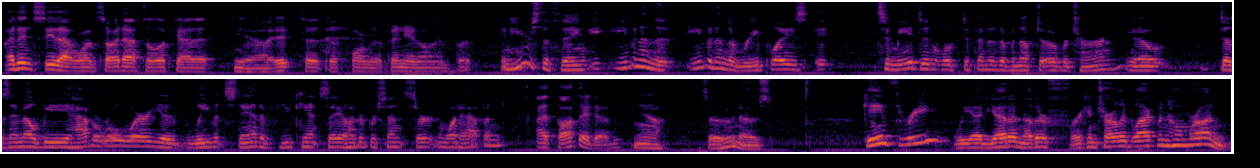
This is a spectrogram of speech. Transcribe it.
I didn't see that one, so I'd have to look at it Yeah, it. to, to form an opinion on it. But And here's the thing: even in the even in the replays, it to me it didn't look definitive enough to overturn. You know, does MLB have a rule where you leave it stand if you can't say 100% certain what happened? I thought they did. Yeah. So who knows? Game three, we had yet another freaking Charlie Blackmon home run.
